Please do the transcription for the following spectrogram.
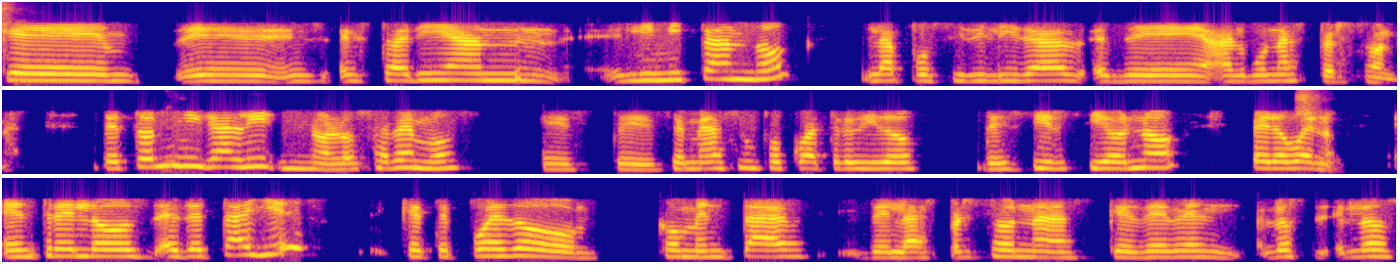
que eh, estarían limitando la posibilidad de algunas personas. De Tony Gali no lo sabemos, este, se me hace un poco atrevido decir sí o no, pero bueno, entre los eh, detalles que te puedo comentar de las personas que deben, los, los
